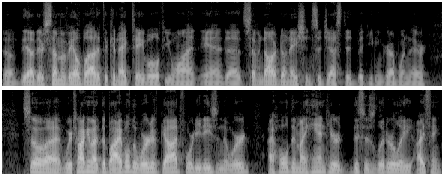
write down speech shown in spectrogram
So, yeah, there's some available out at the Connect table if you want, and uh, $7 donation suggested, but you can grab one there. So uh, we're talking about the Bible, the Word of God, 40 days in the Word. I hold in my hand here, this is literally, I think,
